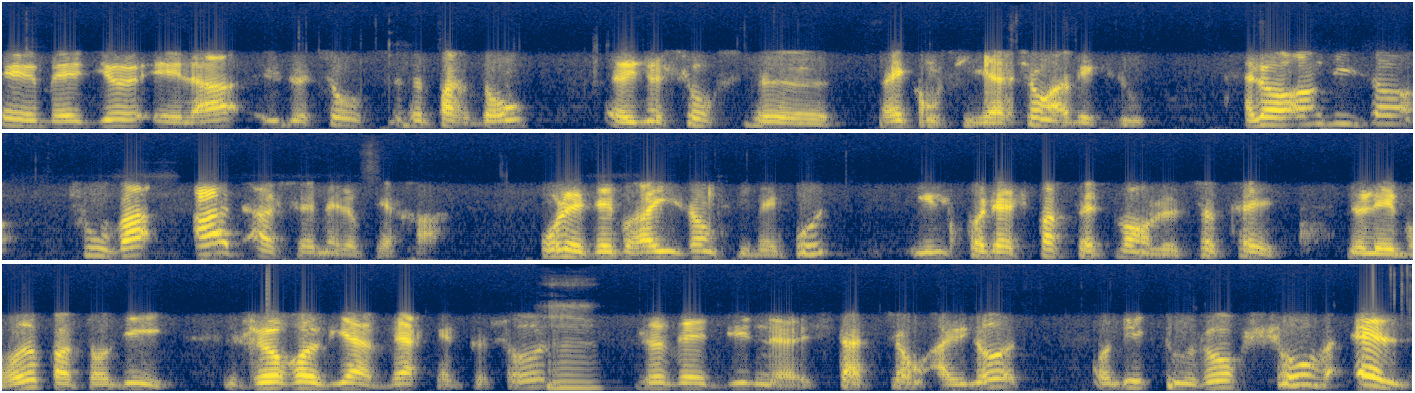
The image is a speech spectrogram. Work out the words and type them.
Et Dieu est là, une source de pardon, et une source de réconciliation avec nous. Alors, en disant Chouva ad Hashem Elokecha, pour les hébraïsants qui m'écoutent, ils connaissent parfaitement le secret de l'hébreu quand on dit je reviens vers quelque chose, Mm. je vais d'une station à une autre, on dit toujours Chouv El.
